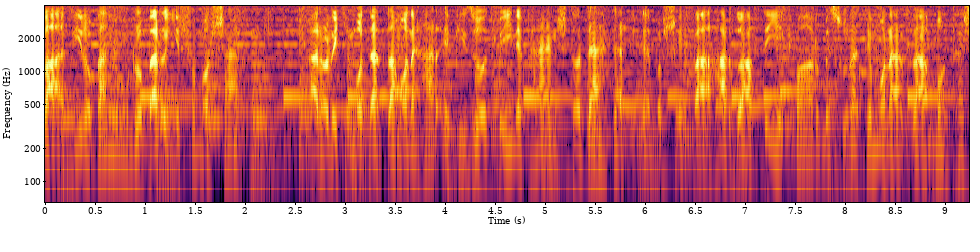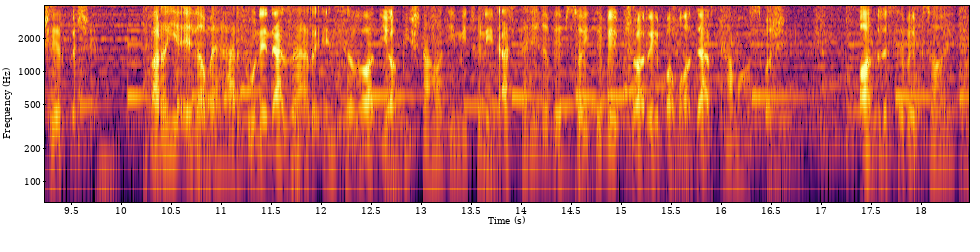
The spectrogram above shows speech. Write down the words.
و زیر و بم اون رو برای شما شرح میدیم. قراره که مدت زمان هر اپیزود بین 5 تا 10 دقیقه باشه و هر دو هفته یک بار به صورت منظم منتشر بشه. برای اعلام هر گونه نظر، انتقاد یا پیشنهادی می‌تونید از طریق وبسایت وبچاره با ما در تماس باشید. آدرس وبسایت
